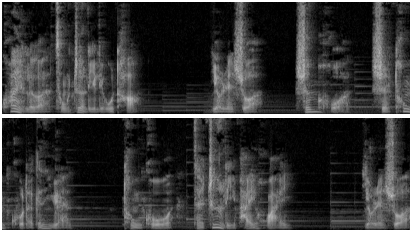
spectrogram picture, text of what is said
快乐从这里流淌；有人说，生活是痛苦的根源，痛苦在这里徘徊；有人说，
